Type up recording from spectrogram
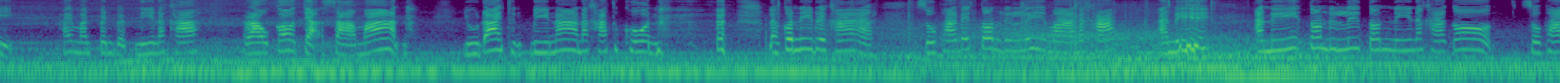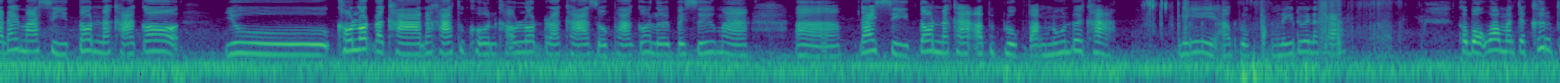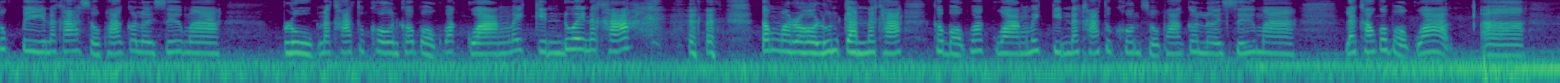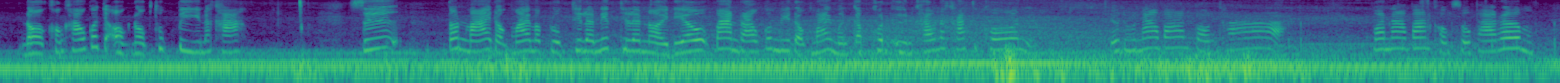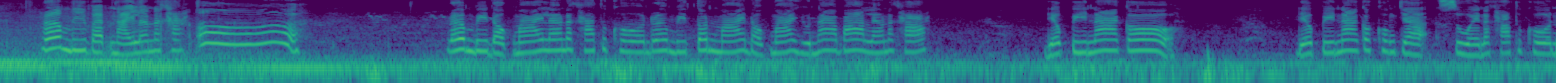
ให้มันเป็นแบบนี้นะคะ เราก็จะสามารถอยู่ได้ถึงปีหน้านะคะทุกคน แล้วก็นี่ด้วยค่ะโสภาได้ต้นลิลลี่มานะคะ อันนี้อันนี้ต้นลิลลี่ต้นนี้นะคะ ก็โสภาได้มาสี่ต้นนะคะ ก็อยู่เขาลดราคานะคะ ทุกคนเขาลดราคาโสภาก็เลยไปซื้อมาอ่าได้สี่ต้นนะคะ เอาไปปลูกฝั่งนู้นด้วยค่ะ นี่เอาปลูกฝั่งนี้ด้วยนะคะ เขาบอกว่ามันจะขึ้นทุกปีนะคะ โสภาก็เลยซื้อมาปลูกนะคะทุกคนเขาบอกว่ากวางไม่กินด้วยนะคะ ต้องมารอลุ้นกันนะคะ เขาบอกว่ากวางไม่กินนะคะ ทุกคนโสภาก็เลยซื้อมา และเขาก็บอกว่าอาดอกของเขาก็จะออกดอกทุกปีนะคะ ซื้อต้นไม้ดอกไม้มาปลูกทีละนิดทีละหน่อยเดียว บ้านเราก็มีดอกไม้เหมือนกับคนอื่นเขานะคะ ทุกคน ดี๋ยวดูหน้าบ้านก่อนค่ะ ว่าหน้าบ้านของโสภาเริ่ม เริ่มมีแบบไหนแล้วนะคะโอ้เริ่มมีดอกไม้แล้วนะคะ ทุกคนเริ่มมีต้นไม้ดอกไม้อยู่หน้าบ้านแล้วนะคะ เดี๋ยวปีหน้าก็ เดี๋ยวปีหน้าก็คงจะสวยนะคะทุกคน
